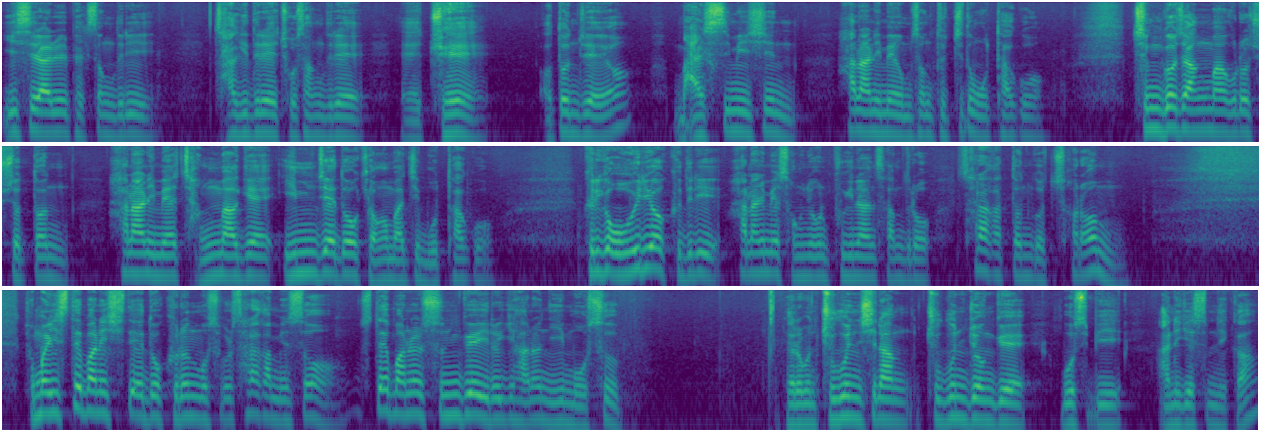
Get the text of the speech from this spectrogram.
이스라엘 백성들이 자기들의 조상들의 에, 죄 어떤 죄예요? 말씀이신 하나님의 음성 듣지도 못하고 증거 장막으로 주셨던 하나님의 장막의 임재도 경험하지 못하고 그리고 오히려 그들이 하나님의 성령을 부인한 사람들로 살아갔던 것처럼 정말 이 스테반의 시대에도 그런 모습을 살아가면서 스테반을 순교에 이르게 하는 이 모습 여러분 죽은 신앙, 죽은 종교의 모습이 아니겠습니까?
